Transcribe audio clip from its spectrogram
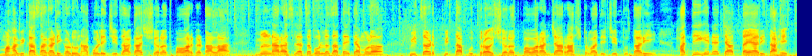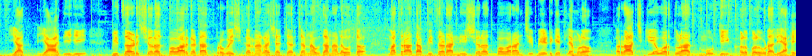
महाविकास आघाडीकडून अकोलेची जागा शरद पवार गटाला मिळणार असल्याचं बोललं जात आहे त्यामुळं पिचड पिता पुत्र शरद पवारांच्या राष्ट्रवादीची तुतारी हाती घेण्याच्या तयारीत आहेत. यात याआधीही पिचड शरद पवार गटात प्रवेश करणार अशा चर्चांना उधाण आलं होतं. मात्र आता पिचडांनी शरद पवारांची भेट घेतल्यामुळं राजकीय वर्तुळात मोठी खळबळ उडाली आहे.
